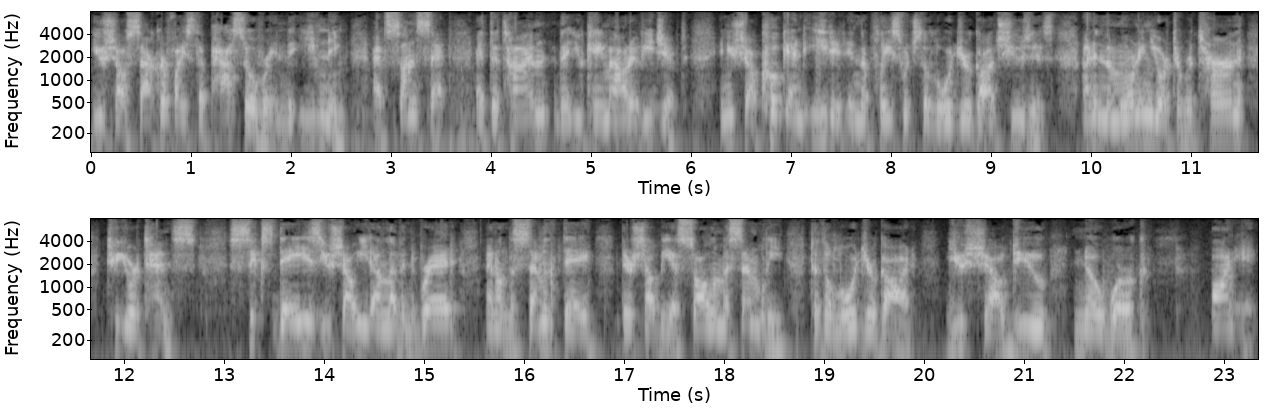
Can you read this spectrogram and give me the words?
you shall sacrifice the Passover in the evening at sunset, at the time that you came out of Egypt, and you shall cook and eat it in the place which the Lord your God God chooses. And in the morning you are to return to your tents. Six days you shall eat unleavened bread, and on the seventh day there shall be a solemn assembly to the Lord your God. You shall do no work on it.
